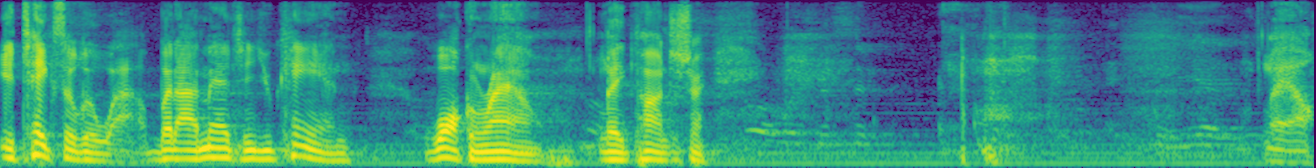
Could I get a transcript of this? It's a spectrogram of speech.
It takes a little while, but I imagine you can walk around Lake Pontchartrain. Well,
